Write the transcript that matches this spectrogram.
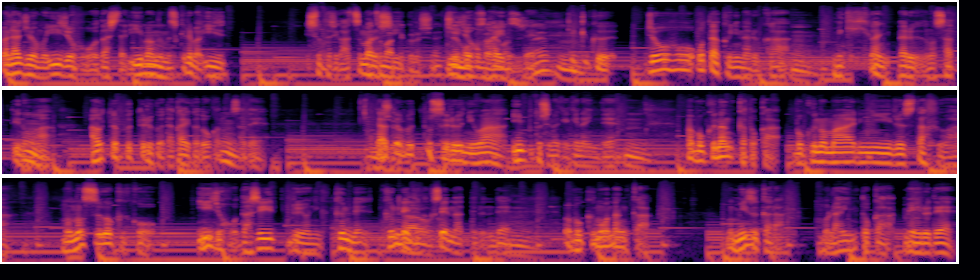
まあ、ラジオもいい情報を出したりいい番組を作ればいい人たちが集まるし、ね。いい情報も入るんで、ねうん。結局情報オタクになるか、うん。目利きかになるの差っていうのは、アウトプット力が高いかどうかの差で,、でアウトプットするにはインプットしなきゃいけないんで、うん。まあ、僕なんかとか僕の周りにいるスタッフはものすごくこういい情報を出せるように訓練訓練とか癖になってるんで、うんまあ、僕もなんかもう自らもう LINE とかメールで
